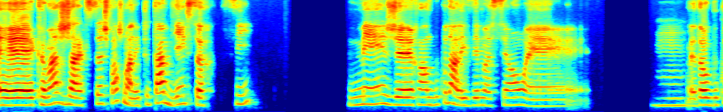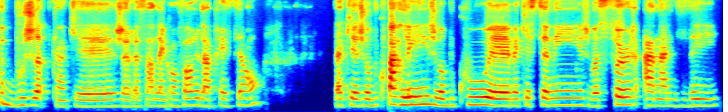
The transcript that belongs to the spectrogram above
Euh, comment je gère ça? Je pense que je m'en ai tout le temps bien sorti, mais je rentre beaucoup dans les émotions. Mm. Mettons beaucoup de bougeottes quand que je ressens de l'inconfort et de la pression. Fait que je vais beaucoup parler, je vais beaucoup euh, me questionner, je vais suranalyser,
